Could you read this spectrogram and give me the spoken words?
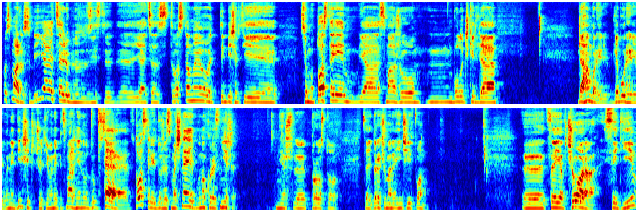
посмажив собі яйця. Люблю з'їсти е, яйця з тостами. Тим більше в, ті, в цьому тостері я смажу булочки для, для гамбургерів, для бургерів. Вони більші чуть-чуть і вони підсмажені. Ну, все в тостері дуже смачне, воно корисніше, ніж е, просто цей. До речі, в мене інший фон. Е, Це я вчора сидів,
